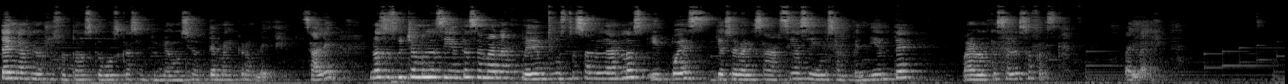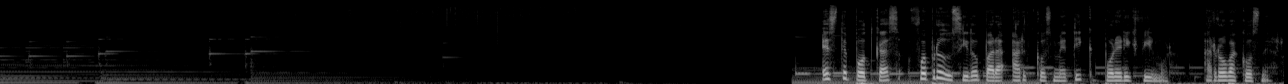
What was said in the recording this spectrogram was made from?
tengas los resultados que buscas en tu negocio de microblading. ¿Sale? Nos escuchamos la siguiente semana. Me dio un gusto saludarlos y pues yo soy Vanessa García. Seguimos al pendiente para lo que se les ofrezca. Bye bye. Este podcast fue producido para Art Cosmetic por Eric Fillmore, arroba Cosner.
